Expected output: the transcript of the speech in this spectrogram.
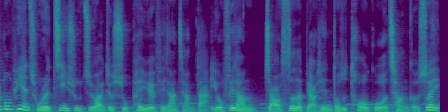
部片，除了技术之外，就属配乐非常强大，有非常角色的表现都是透过唱歌，所以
